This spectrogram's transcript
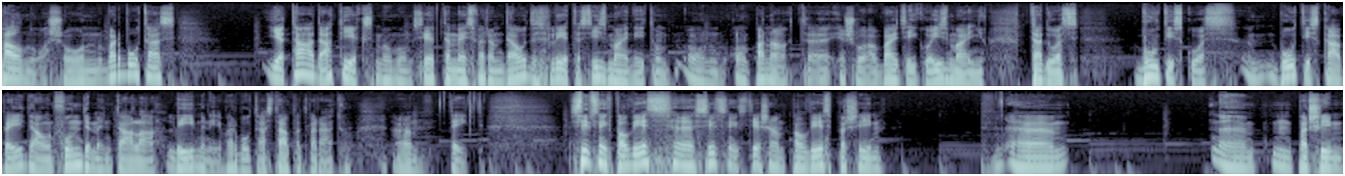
pelnošu. Un varbūt tās, ja tāda attieksme mums ir, tad mēs varam daudzas lietas izmainīt un, un, un panākt eh, šo vajadzīgo izmaiņu tādos būtiskos, būtiskā veidā un fundamentālā līmenī. Varbūt tās tāpat varētu um, teikt. Sirsnīgs paldies, eh, sirsnīgs tiešām paldies par šīm um, um, par šīm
